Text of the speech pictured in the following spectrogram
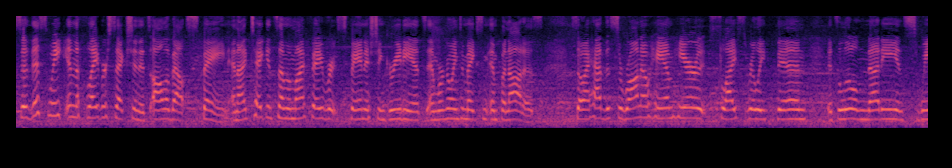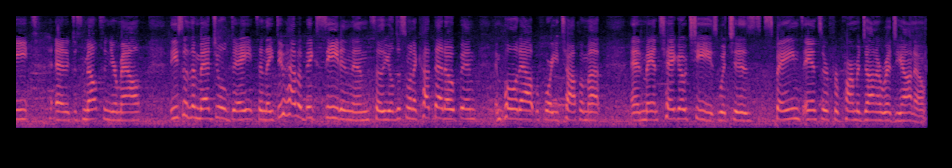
So this week in the flavor section, it's all about Spain. And I've taken some of my favorite Spanish ingredients and we're going to make some empanadas. So I have the serrano ham here. It's sliced really thin. It's a little nutty and sweet and it just melts in your mouth. These are the medjool dates and they do have a big seed in them. So you'll just want to cut that open and pull it out before you chop them up and manchego cheese, which is Spain's answer for Parmigiano Reggiano.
